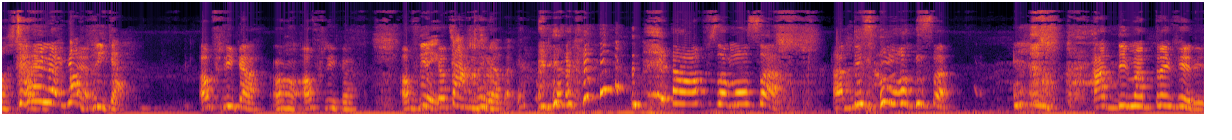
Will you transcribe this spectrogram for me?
Australia. क्या? Afrika. अफ्रिका अँ अफ्रिका अफ्रिका समोसा आधी समोसा आधी मात्रै फेरि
